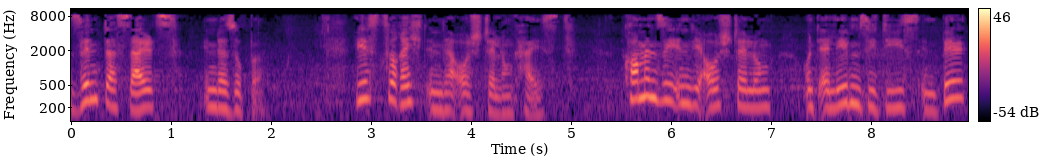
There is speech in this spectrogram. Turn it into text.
sind das Salz in der Suppe, wie es zu Recht in der Ausstellung heißt. Kommen Sie in die Ausstellung und erleben Sie dies in Bild,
